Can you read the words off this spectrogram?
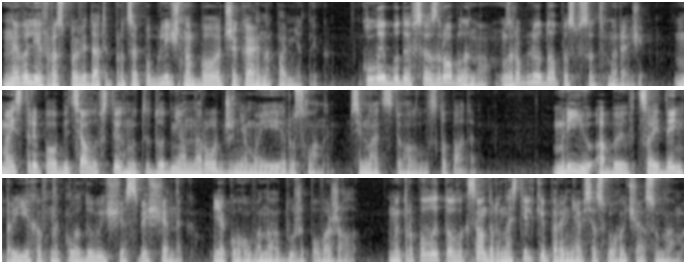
Не волів розповідати про це публічно, бо чекаю на пам'ятник. Коли буде все зроблено, зроблю допис в соцмережі. Майстри пообіцяли встигнути до дня народження моєї Руслани, 17 листопада. Мрію, аби в цей день приїхав на кладовище священик, якого вона дуже поважала. Митрополит Олександр настільки перейнявся свого часу нами,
